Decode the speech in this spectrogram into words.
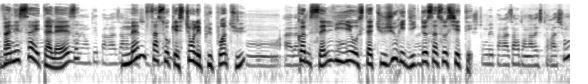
Vanessa est à l'aise, même face aux questions les plus pointues, comme celles liées au statut juridique de sa société. Je suis tombée par hasard dans la restauration.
